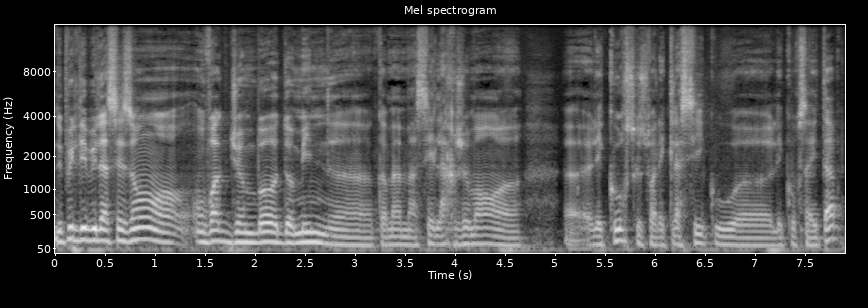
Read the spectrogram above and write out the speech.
Depuis le début de la saison, on voit que Jumbo domine euh, quand même assez largement euh, euh, les courses, que ce soit les classiques ou les courses à étapes.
